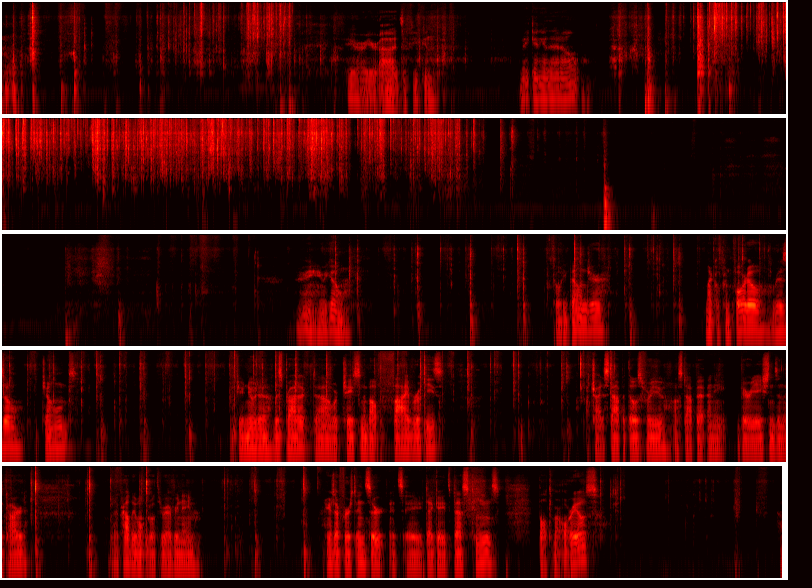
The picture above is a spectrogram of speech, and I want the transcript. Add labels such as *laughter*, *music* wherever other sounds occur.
Here are your odds if you can make any of that out. Go. Cody Bellinger, Michael Conforto, Rizzo, Jones. If you're new to this product, uh, we're chasing about five rookies. I'll try to stop at those for you. I'll stop at any variations in the card. But I probably won't go through every name. Here's our first insert. It's a Decade's Best Teams, Baltimore Orioles.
